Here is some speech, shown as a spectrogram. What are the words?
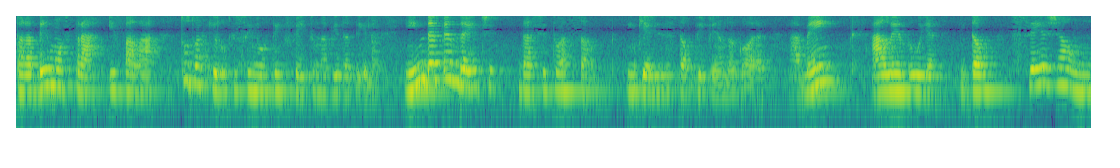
para demonstrar e falar tudo aquilo que o Senhor tem feito na vida deles, independente da situação em que eles estão vivendo agora. Amém? Aleluia. Então, seja um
